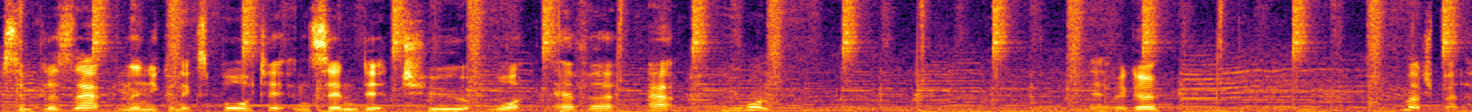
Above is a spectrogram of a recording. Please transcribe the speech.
simple as that. And then you can export it and send it to whatever app you want. There we go, much better.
